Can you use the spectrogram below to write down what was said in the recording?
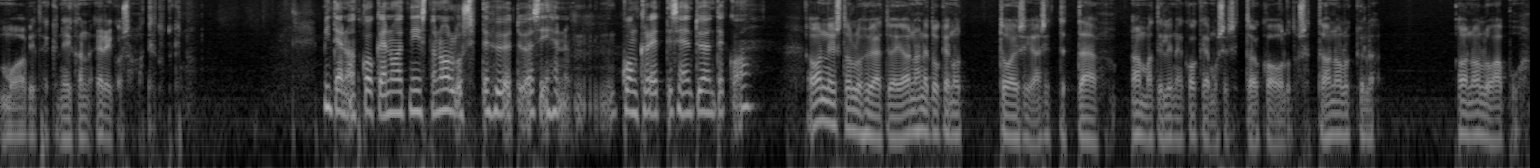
muovitekniikan erikoisammattitutkinnon. Miten olet kokenut, että niistä on ollut sitten hyötyä siihen konkreettiseen työntekoon? On niistä ollut hyötyä ja onhan ne tukenut toisiaan sitten tämä ammatillinen kokemus ja sitten tuo koulutus. Että on ollut kyllä on ollut apua.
